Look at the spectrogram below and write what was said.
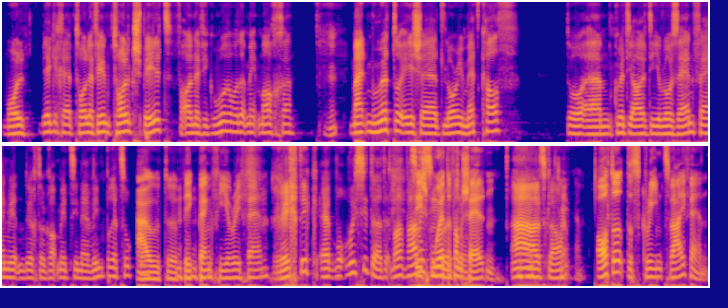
mal, wirklich ein toller Film, toll gespielt, vor allem die Figuren, die dort mitmachen. Mhm. Ich meine, die Mutter ist äh, die Laurie Metcalf. Der ähm, gute alte Roseanne-Fan wird natürlich da gerade mit seinen Wimpern zucken. Auch der Big Bang Theory-Fan. Richtig. Äh, wo, wo, ist sie dort? War, war sie ist die Mutter, Mutter vom Sheldon. Ah, mhm. alles klar. Ja. Oder der Scream 2-Fan.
